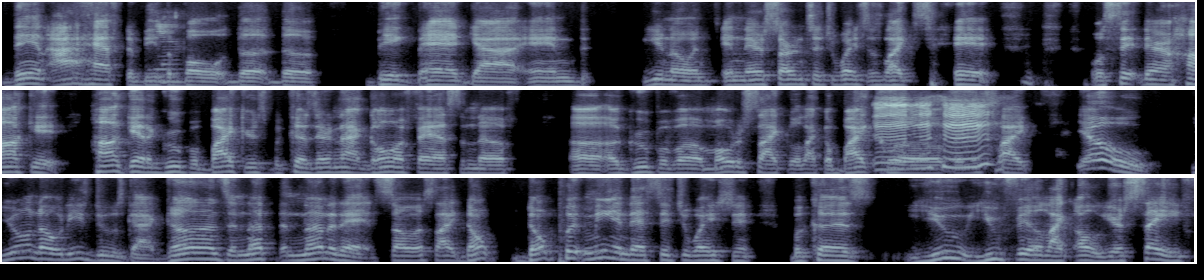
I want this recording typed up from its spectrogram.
then I have to be Yeah. the bold the the big bad guy and you know and, and there's certain situations like said will sit there and honk it honk at a group of bikers because they're not going fast enough uh, a group of a motorcycle like a bike club and Mhm. it's like yo you don't know these dudes got guns and nothing none of that. So it's like don't don't put me in that situation because you you feel like oh you're safe.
